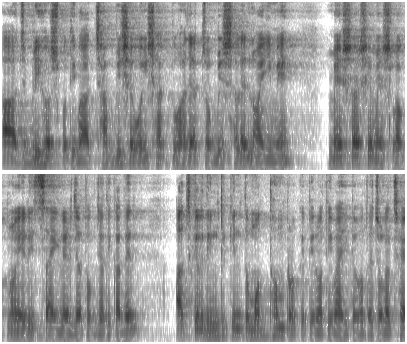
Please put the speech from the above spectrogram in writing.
আজ বৃহস্পতিবার, ছাব্বিশে বৈশাখ দু হাজার চব্বিশ সালে নয়ই মে, মেষ রাশি মেষলগ্ন এরিস, সাইনের জাতক জাতিকাদের আজকের দিনটি কিন্তু মধ্যম প্রকৃতির অতিবাহিত হতে চলেছে।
